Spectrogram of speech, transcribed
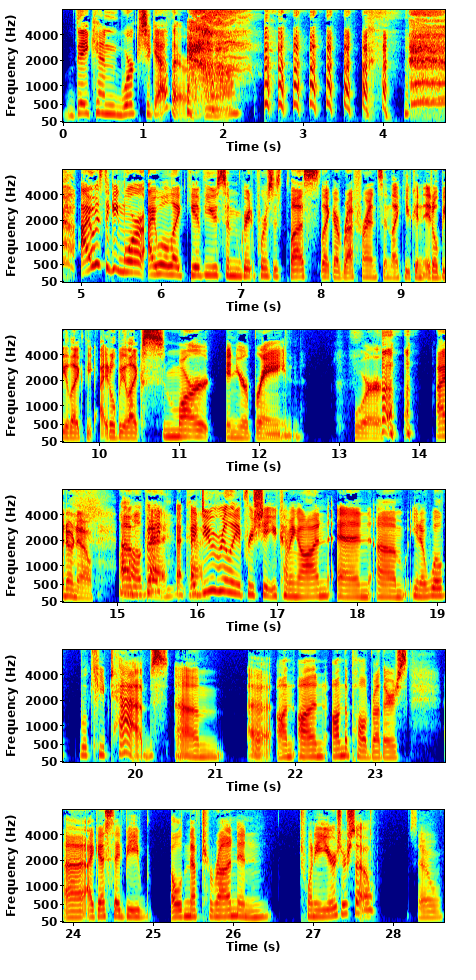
they can work together, you know. I was thinking more I will like give you some Great Courses Plus like a reference and like you can it'll be like the it'll be like smart in your brain or I don't know. Oh, um, oh, okay. But I, okay. I, do really appreciate you coming on and um, you know, we'll we'll keep tabs um, uh, on on on the Paul brothers uh, I guess they'd be old enough to run in 20 years or so. So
